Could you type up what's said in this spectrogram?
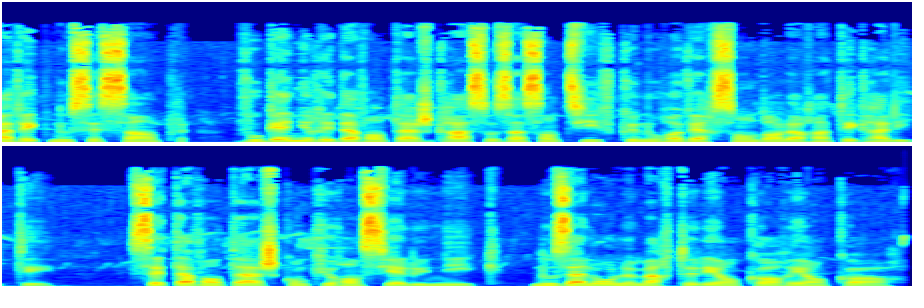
Avec nous, c'est simple, vous gagnerez davantage grâce aux incentives que nous reversons dans leur intégralité. Cet avantage concurrentiel unique, nous allons le marteler encore et encore.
